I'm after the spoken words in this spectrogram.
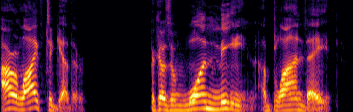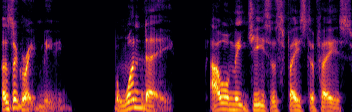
our life together because of one meeting, a blind date. Was a great meeting. But one day I will meet Jesus face to face,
